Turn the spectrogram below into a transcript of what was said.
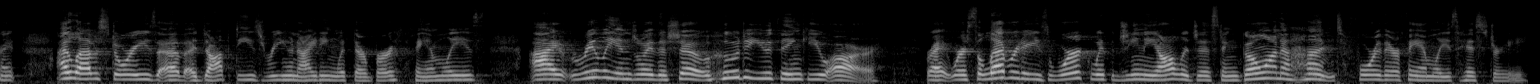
Right? I love stories of adoptees reuniting with their birth families I really enjoy the show, Who Do You Think You Are? Right, where celebrities work with genealogists and go on a hunt for their family's history.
